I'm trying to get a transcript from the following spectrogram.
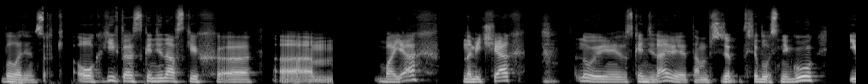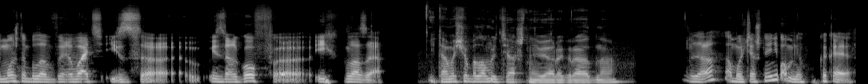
Был один все-таки. О каких-то скандинавских э, э, боях, на мечах, ну и в Скандинавии там все, все было в снегу, и можно было вырывать из, э, из врагов э, их глаза. И там еще была мультяшная VR-игра одна. Да? А мультяшную я не помню. Какая?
